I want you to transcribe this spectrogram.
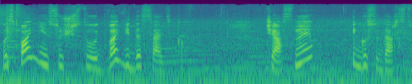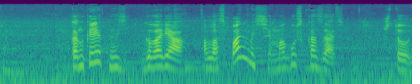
В Испании существует два вида садиков – частные и государственные. Конкретно говоря о Лас-Пальмасе, могу сказать, что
